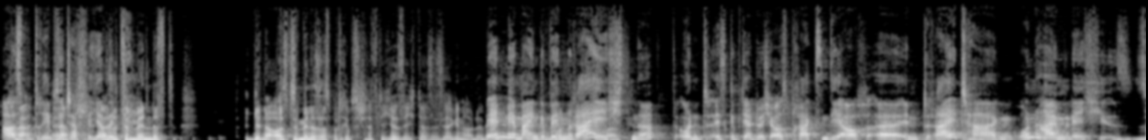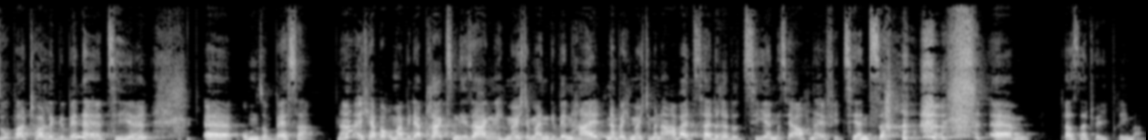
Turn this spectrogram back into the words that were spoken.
Aus ja, betriebswirtschaftlicher ja. Also Sicht. Also zumindest, Genau, aus, zumindest aus betriebswirtschaftlicher Sicht, das ist ja genau der Wenn Punkt. mir mein Gewinn reicht, ne? Und es gibt ja durchaus Praxen, die auch äh, in drei Tagen unheimlich super tolle Gewinne erzielen, äh, umso besser. Ne? Ich habe auch immer wieder Praxen, die sagen, ich möchte meinen Gewinn halten, aber ich möchte meine Arbeitszeit reduzieren. Das ist ja auch eine Effizienzsache. ähm, das ist natürlich prima.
